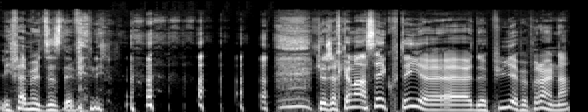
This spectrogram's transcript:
les fameux disques de vinyle. que j'ai recommencé à écouter euh, depuis à peu près un an.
